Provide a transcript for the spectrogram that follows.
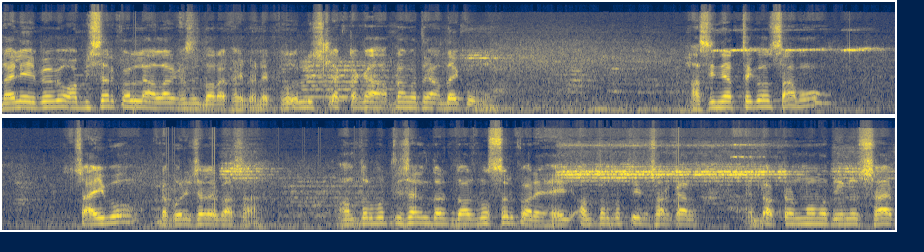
নাইলে এইভাবে অবিচার করলে আল্লাহর কাছে ধরা এই চল্লিশ লাখ টাকা আপনার কাছে আদায় করব। হাসিনার থেকেও চাবো চাইব, এটা বরিশালের বাসা। অন্তর্বর্তীকালীন দশ বছর করে এই অন্তর্বর্তী সরকার ডক্টর মোহাম্মদ ইউনুস সাহেব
